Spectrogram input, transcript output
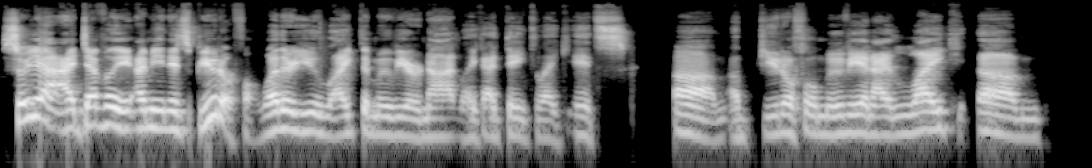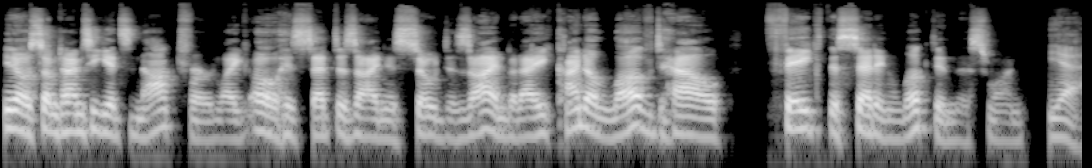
so yeah, I definitely I mean it's beautiful. Whether you like the movie or not, like I think like it's um a beautiful movie and I like um you know sometimes he gets knocked for like oh his set design is so designed, but I kind of loved how fake the setting looked in this one. Yeah,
